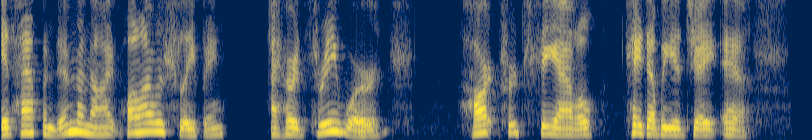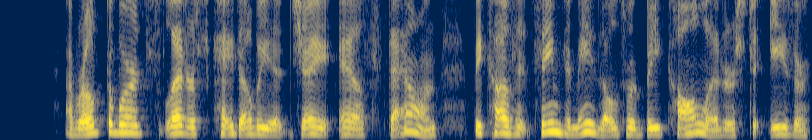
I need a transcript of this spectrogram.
It happened in the night while I was sleeping. I heard three words Hartford, Seattle, KWJS. I wrote the words letters KWJS down because it seemed to me those would be call letters to either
